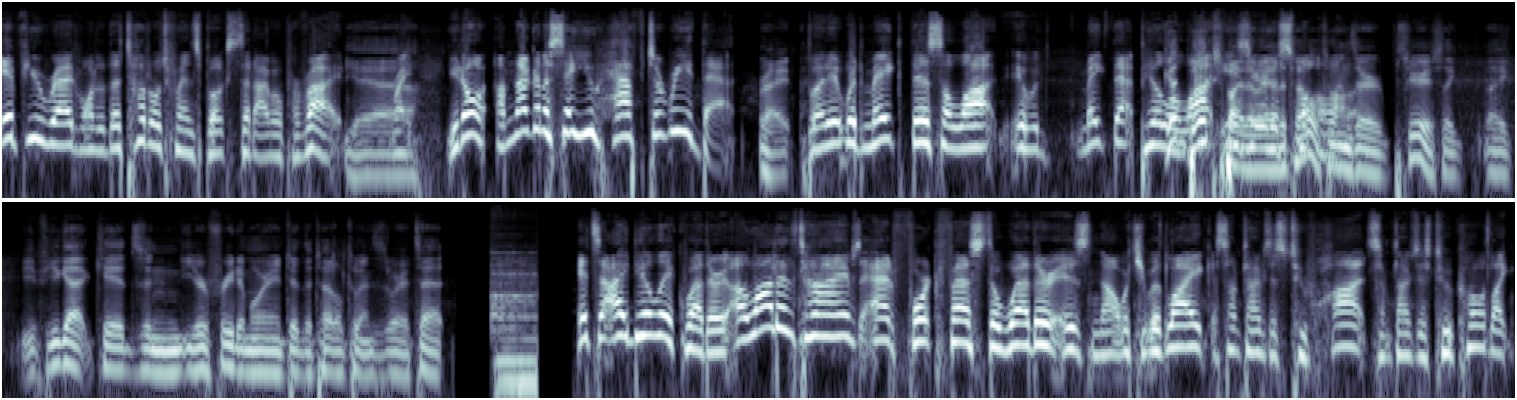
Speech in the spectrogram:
If you read one of the Tuttle Twins books that I will provide, Yeah. right? You don't. I'm not going to say you have to read that, Right. but it would make this a lot. It would make that pill Good a lot books, by the easier way. to The Tuttle swallow. Twins are seriously like if you got kids and you're freedom oriented, the Tuttle Twins is where it's at. It's idyllic weather. A lot of the times at Fork Fest, the weather is not what you would like. Sometimes it's too hot. Sometimes it's too cold. Like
